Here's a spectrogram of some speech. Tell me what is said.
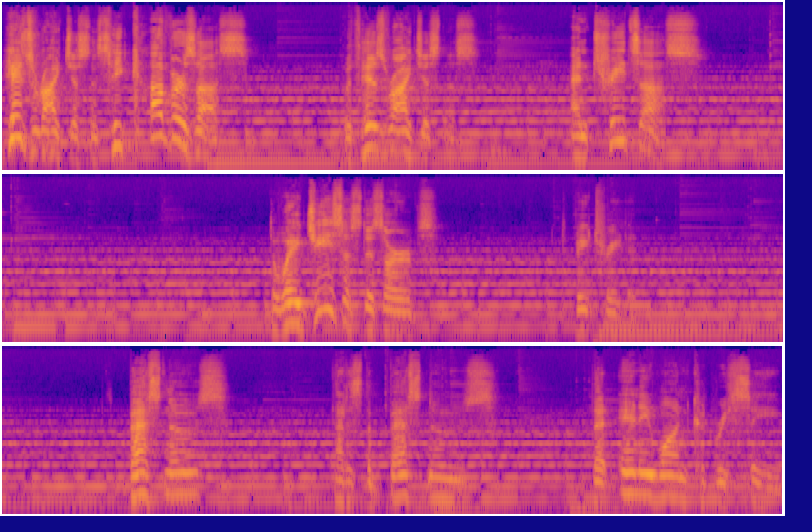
his righteousness. He covers us with his righteousness and treats us the way Jesus deserves be treated. Best news, that is the best news that anyone could receive.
